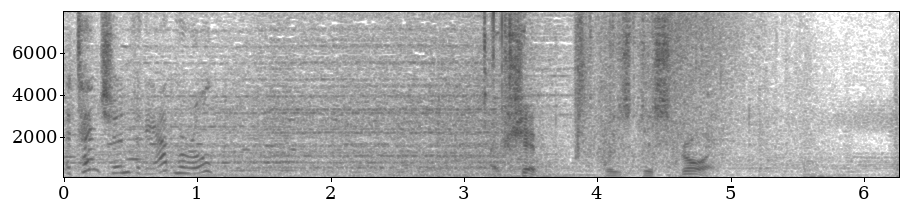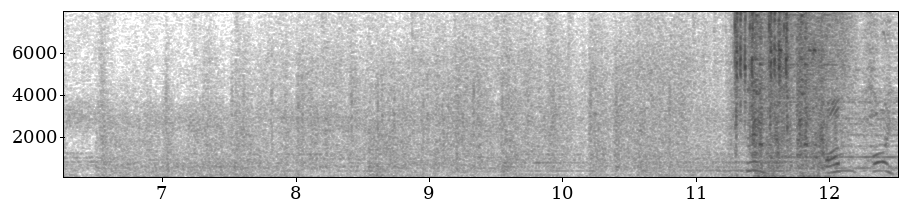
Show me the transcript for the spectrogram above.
Attention for the Admiral. A ship was destroyed. Hmm, point.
